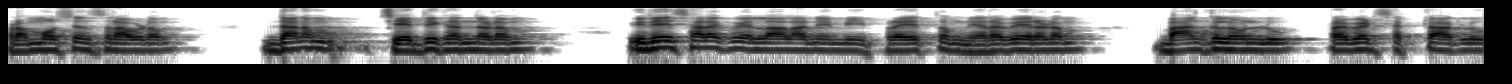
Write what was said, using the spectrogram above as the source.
ప్రమోషన్స్ రావడం ధనం చేతికి అందడం విదేశాలకు వెళ్ళాలనే మీ ప్రయత్నం నెరవేరడం బ్యాంకు లోన్లు ప్రైవేట్ సెక్టార్లు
